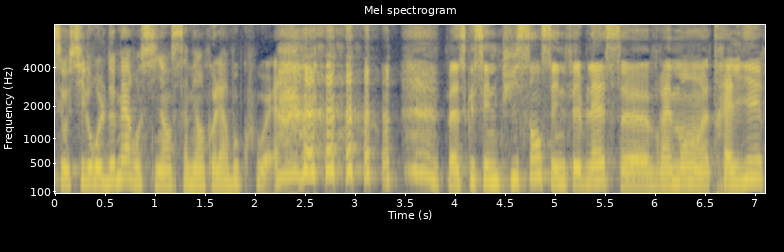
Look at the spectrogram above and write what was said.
C'est aussi le rôle de mère aussi, hein. ça met en colère beaucoup. Parce que c'est une puissance et une faiblesse euh, vraiment euh, très liées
